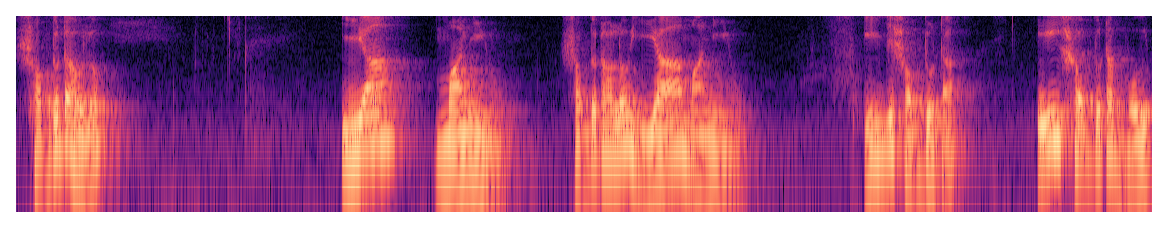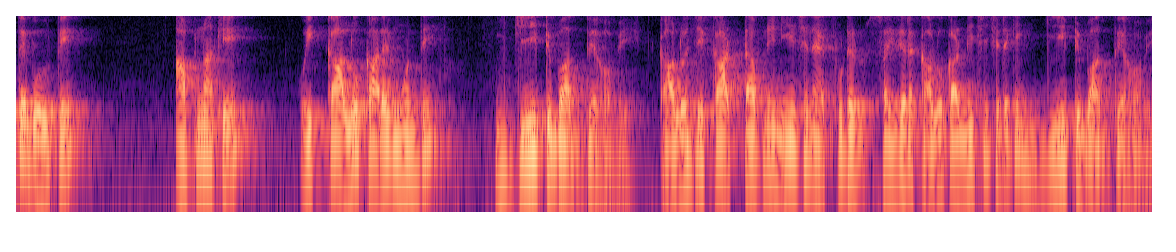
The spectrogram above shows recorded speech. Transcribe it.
শব্দটা হলো ইয়া মানিউ, শব্দটা হলো ইয়া মানিউ। এই যে শব্দটা, এই শব্দটা বলতে বলতে আপনাকে ওই কালো কারের মধ্যে গিট বাঁধতে হবে। কালো যে কার্ডটা আপনি নিয়েছেন, এক ফুটের সাইজের কালো কার্ড নিয়েছেন, সেটাকে গিট বাঁধতে হবে।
